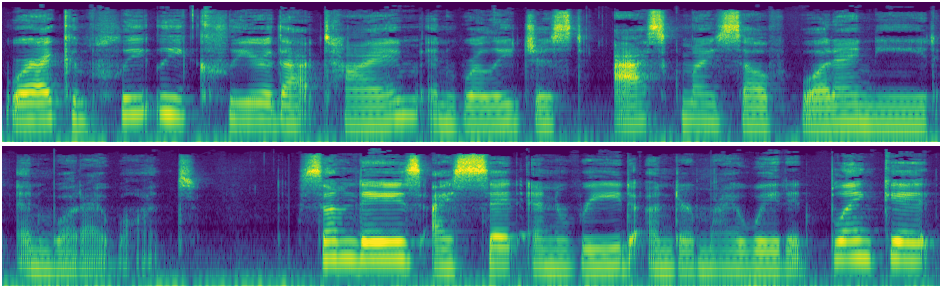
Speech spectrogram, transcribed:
where I completely clear that time and really just ask myself what I need and what I want. Some days I sit and read under my weighted blanket.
